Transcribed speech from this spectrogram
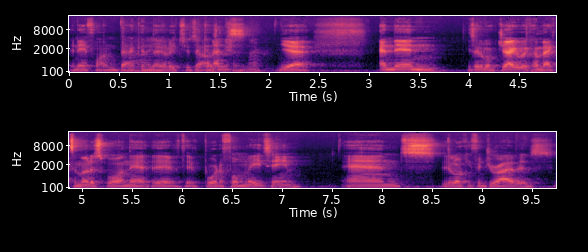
in F1 back oh, in the yeah. early 2000s. Yeah. And then he's like, look, Jaguar come back to motorsport and they've, they've brought a Formula E team and they're looking for drivers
